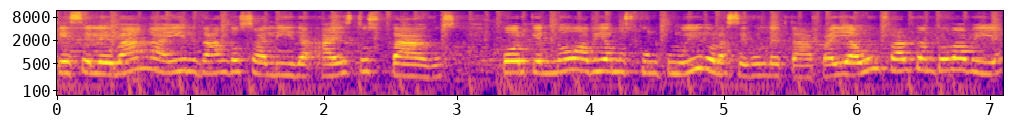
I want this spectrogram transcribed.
que se le van a ir dando salida a estos pagos porque no habíamos concluido la segunda etapa. Y aún faltan todavía,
